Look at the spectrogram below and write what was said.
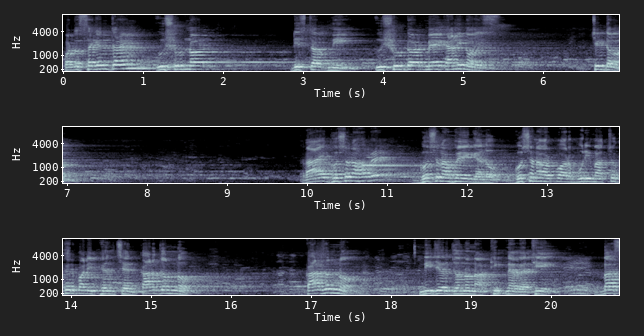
For the second time, you should not disturb me. You should not make any noise. Sit down. রায় ঘোষণা হবে ঘোষণা হয়ে গেল ঘোষণা হওয়ার পর বুড়িমা চোখের পানি ফেলছেন কার জন্য কার জন্য নিজের জন্য না ঠিক না বে ঠিক বাস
